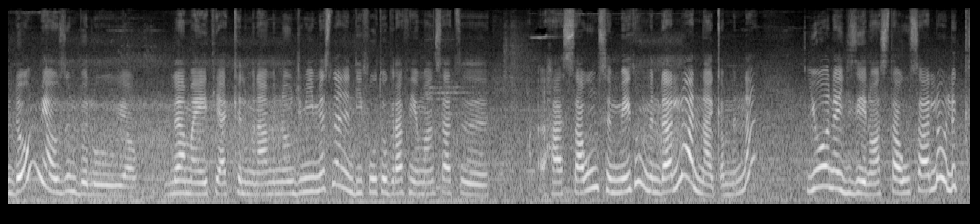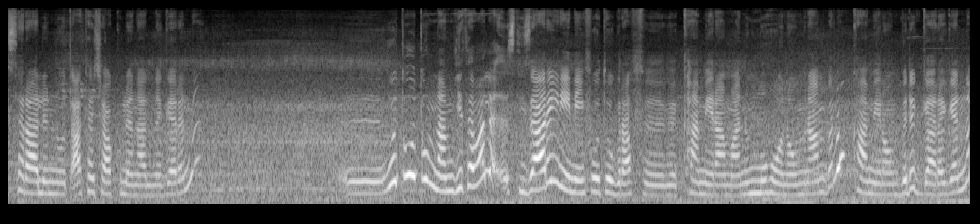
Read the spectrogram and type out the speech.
እንደውም ያው ዝም ብሎ ያው ለማየት ያክል ምናምን ነው እንጂ የሚመስለን እንዲህ ፎቶግራፍ የማንሳት ሀሳቡም ስሜቱም እንዳለው አናቅም። እና የሆነ ጊዜ ነው አስታውሳለሁ፣ ልክ ስራ ልንወጣ ተቻኩለናል ነገር እና ውጡ ውጡ ምናምን እየተባለ እስቲ ዛሬ እኔ ነኝ ፎቶግራፍ ካሜራማን የምሆነው ምናምን ብሎ ካሜራውን ብድግ አደረገና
